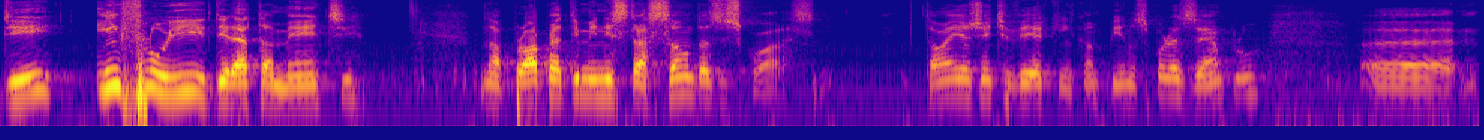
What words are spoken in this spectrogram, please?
de influir diretamente na própria administração das escolas. Então, aí a gente vê aqui em Campinas, por exemplo, uh,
